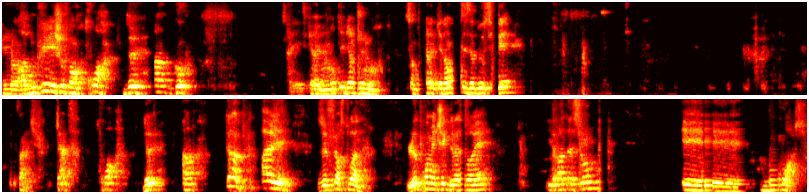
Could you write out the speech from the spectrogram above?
Et on va boucler l'échauffement. 3, 2, 1, go. Allez, expirez bien, montez bien le genou. Sentez la cadence, les abdos serrés. 5, 4, 3, 2, 1, top Allez, the first one. Le premier check de la soirée, hydratation et bon courage.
